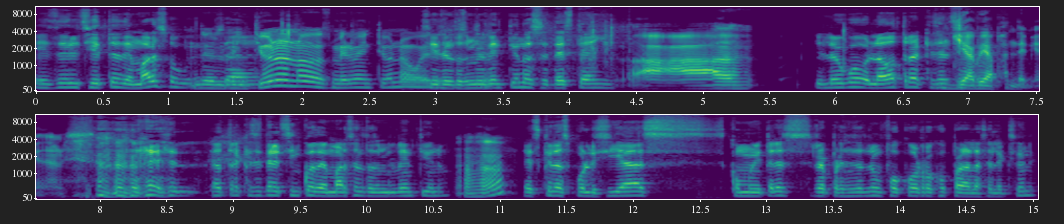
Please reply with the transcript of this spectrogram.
es del 7 de marzo, güey. Del o sea, 21, no, 2021, güey. Sí, del 2021, es de este año. Ah, Y luego la otra que es el ya había pandemia, ¿no? la otra que es del 5 de marzo del 2021 Ajá. es que las policías comunitarias representan un foco rojo para las elecciones.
